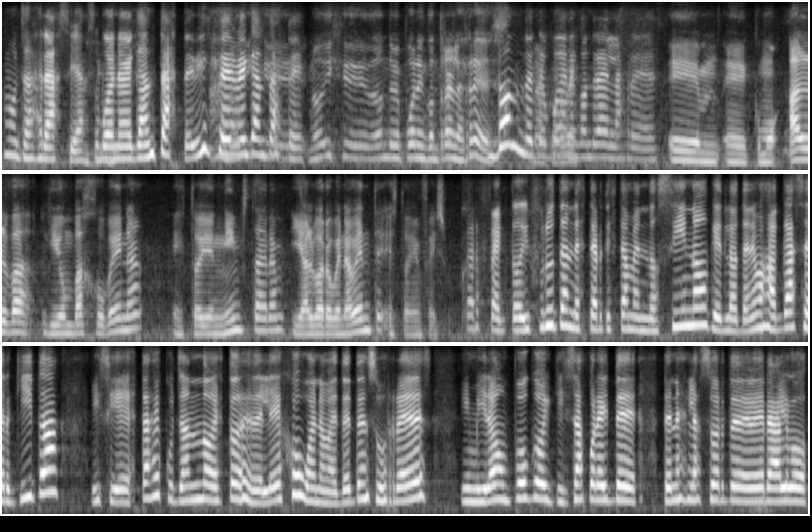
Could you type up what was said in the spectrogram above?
Muchas gracias. Bueno, me cantaste, ¿viste? me cantaste. No dije dónde me pueden encontrar en las redes. ¿Dónde te pueden encontrar en las redes? Em, eh, como alba-vena. Estoy en Instagram y Álvaro Benavente, estoy en Facebook. Perfecto, disfruten de este artista mendocino que lo tenemos acá cerquita y si estás escuchando esto desde lejos, bueno, metete en sus redes y mira un poco y quizás por ahí te tenés la suerte de ver algo,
